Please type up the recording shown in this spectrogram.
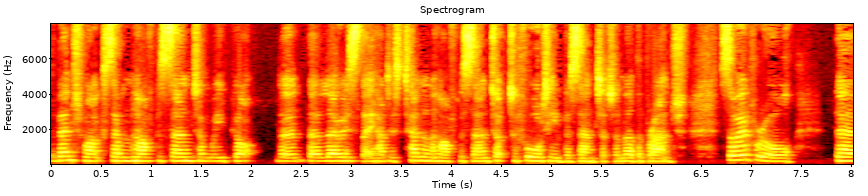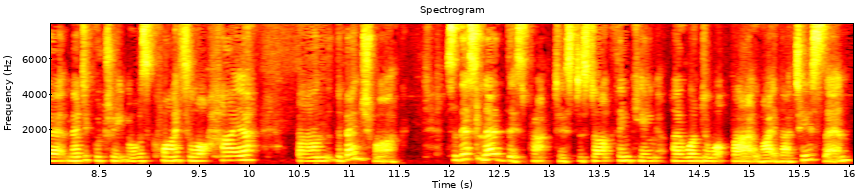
The benchmark 7.5% and we got the, the lowest they had is 10.5% up to 14% at another branch. So overall, their medical treatment was quite a lot higher than the benchmark. So this led this practice to start thinking, I wonder what why that is then.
